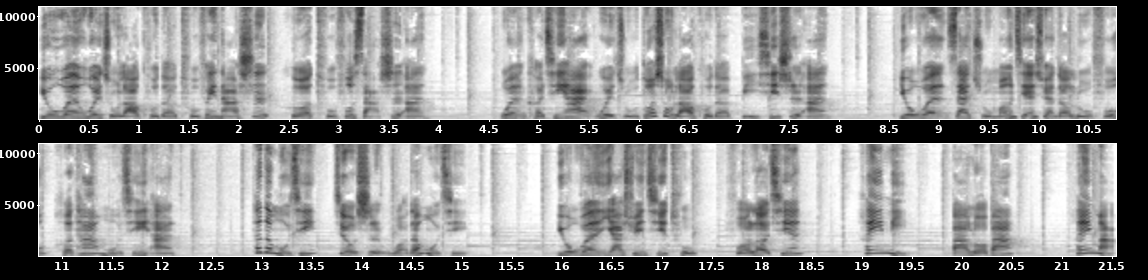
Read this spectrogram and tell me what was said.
又问为主劳苦的土非拿氏和土富撒氏安，问可亲爱为主多受劳苦的比西氏安，又问在主盟拣选的鲁弗和他母亲安，他的母亲就是我的母亲，又问亚逊其土佛勒谦黑米。巴罗巴、黑马，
